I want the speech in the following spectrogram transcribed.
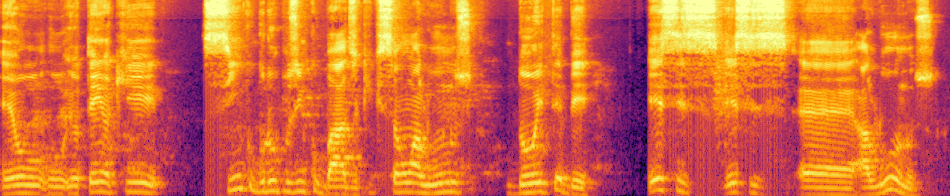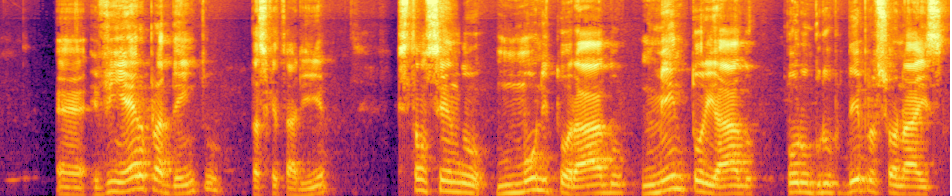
Eu, eu tenho aqui cinco grupos incubados aqui que são alunos do ITB. Esses, esses é, alunos é, vieram para dentro da secretaria, estão sendo monitorados, mentoreados por um grupo de profissionais,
